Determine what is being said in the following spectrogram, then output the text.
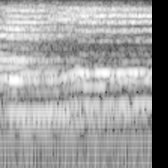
Amen.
